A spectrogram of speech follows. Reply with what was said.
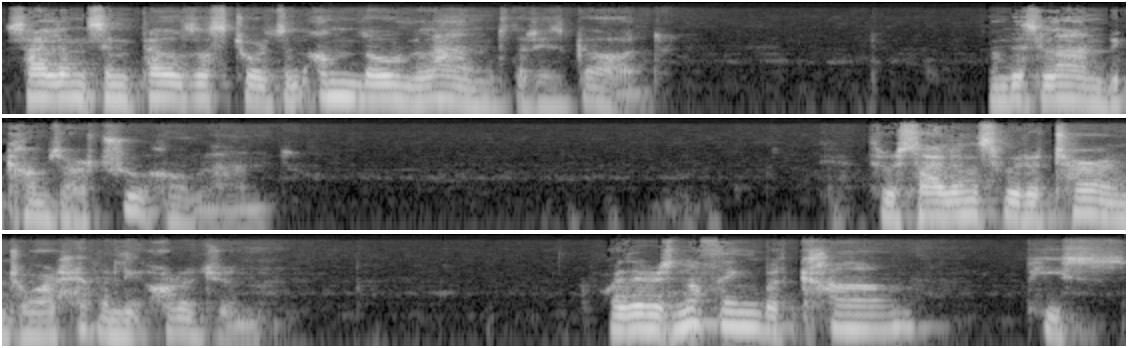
Silence impels us towards an unknown land that is God. And this land becomes our true homeland. Through silence, we return to our heavenly origin, where there is nothing but calm, peace,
